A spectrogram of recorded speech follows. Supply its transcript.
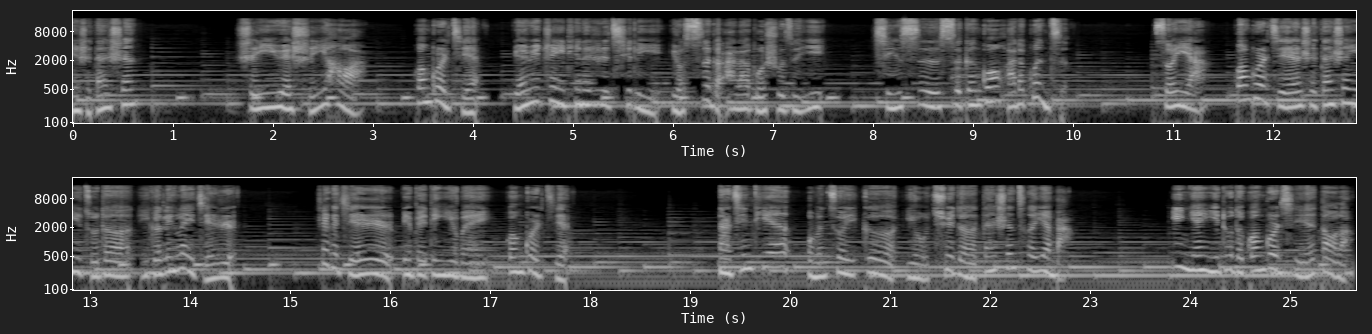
便是单身。十一月十一号啊，光棍节源于这一天的日期里有四个阿拉伯数字一，形似四根光滑的棍子，所以啊。光棍节是单身一族的一个另类节日，这个节日便被定义为光棍节。那今天我们做一个有趣的单身测验吧。一年一度的光棍节到了，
